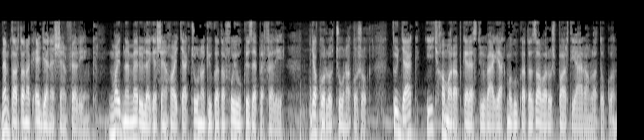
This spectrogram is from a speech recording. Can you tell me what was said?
Nem tartanak egyenesen felénk. Majdnem merülegesen hajtják csónakjukat a folyó közepe felé. Gyakorlott csónakosok, Tudják, így hamarabb keresztül vágják magukat a zavaros parti áramlatokon.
